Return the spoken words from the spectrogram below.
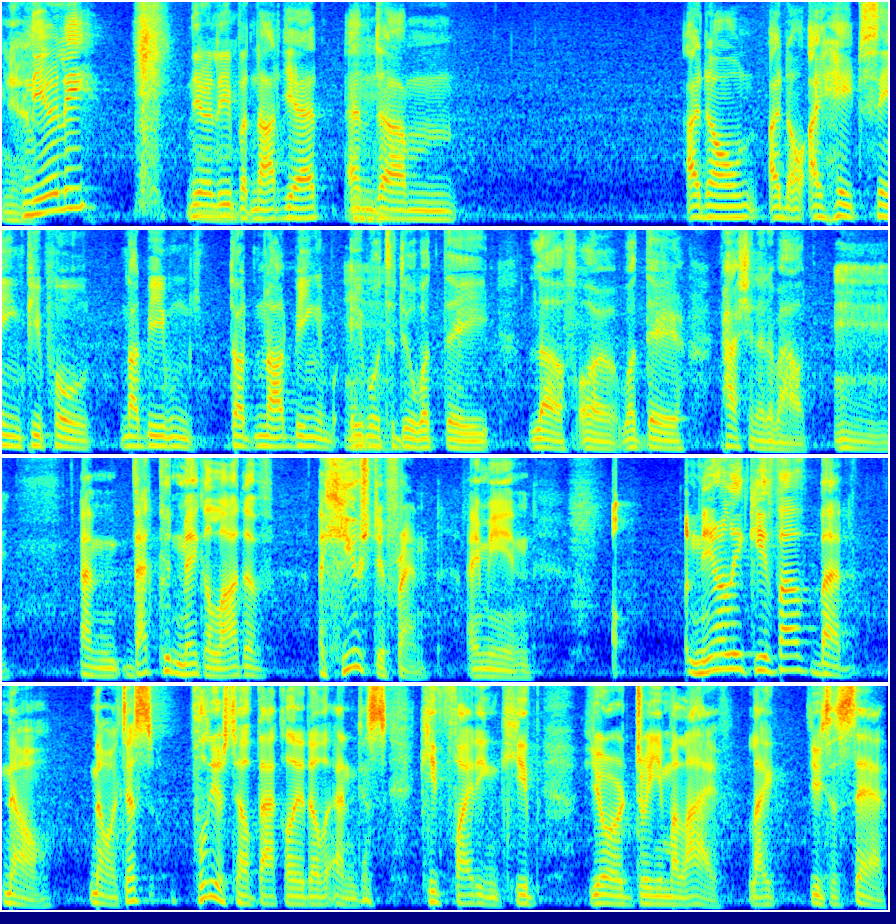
Yeah. Nearly nearly mm. but not yet. And mm. um, i don't i don't i hate seeing people not being not, not being able to do what they love or what they're passionate about. And that could make a lot of a huge difference. I mean nearly give up but no. No just pull yourself back a little and just keep fighting keep your dream alive like you just said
